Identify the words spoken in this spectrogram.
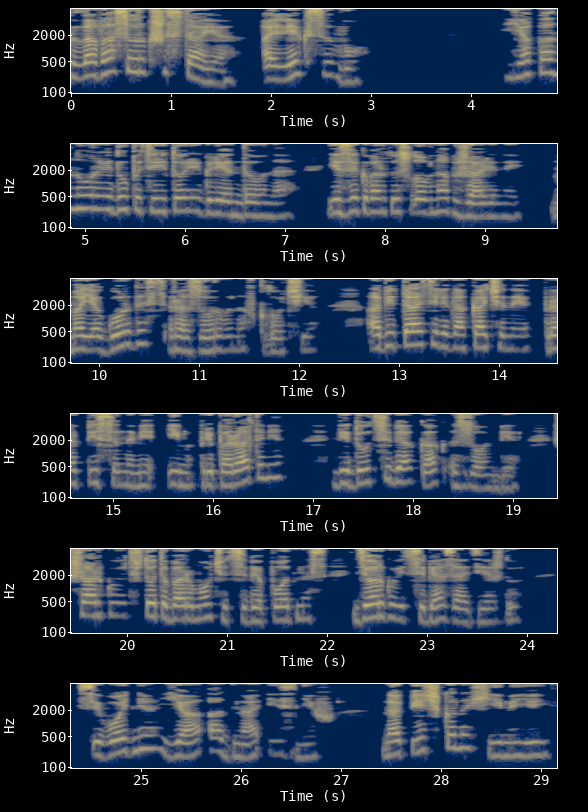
Глава сорок шестая. Алекса Ву. Я понуро иду по территории Глендауна. Язык во рту словно обжаренный. Моя гордость разорвана в клочья. Обитатели, накачанные прописанными им препаратами, ведут себя как зомби. Шаркают, что-то бормочут себе под нос, дергают себя за одежду. Сегодня я одна из них. Напичкана химией,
